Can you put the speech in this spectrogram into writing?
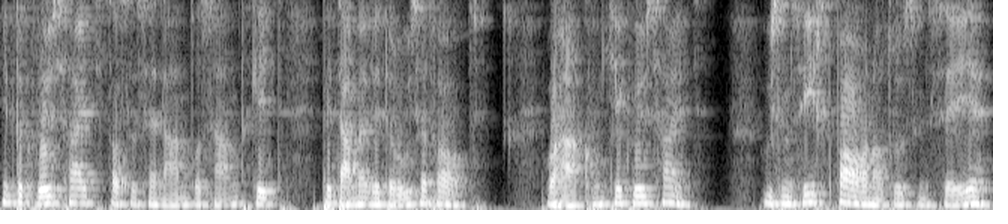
in der Gewissheit, dass es ein anderes Ende gibt, bei dem man wieder rausfährt. Woher kommt die Gewissheit? Aus dem Sichtbaren oder aus dem Sehen?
